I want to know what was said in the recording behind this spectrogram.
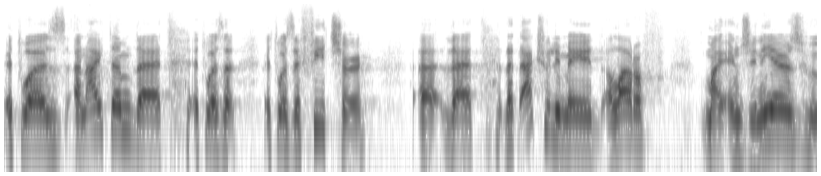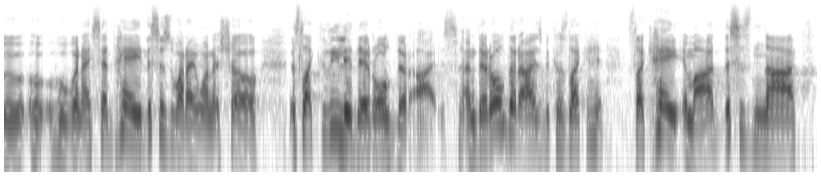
It was an item that, it was a, it was a feature uh, that, that actually made a lot of my engineers who, who, who, when I said, hey, this is what I want to show, it's like really they rolled their eyes. And they rolled their eyes because like, it's like, hey, Imad, this is not,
